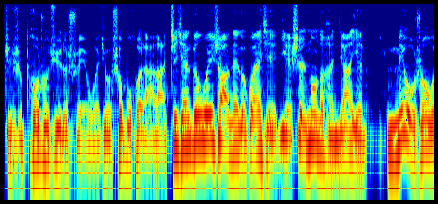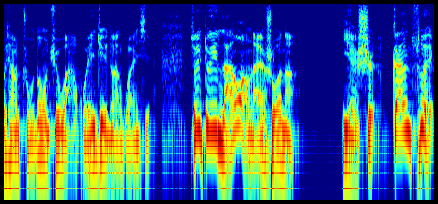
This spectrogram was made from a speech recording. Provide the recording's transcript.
就是泼出去的水，我就收不回来了。之前跟威少那个关系也是弄得很僵，也没有说我想主动去挽回这段关系。所以对于篮网来说呢，也是干脆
